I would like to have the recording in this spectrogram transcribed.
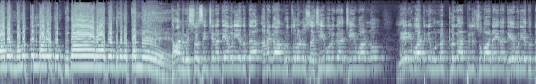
അവൻ നമുക്കെല്ലാവർക്കും పరలోకం పిదావాగంటదిన తన్నే. తాను విశ్వసించిన దేవుని ఎదుట అనగా మృతులను సజీవులుగా చేయవాడును లేని వాటిని ఉన్నట్లుగా పిలుచువాడైన దేవుని ఎదుట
